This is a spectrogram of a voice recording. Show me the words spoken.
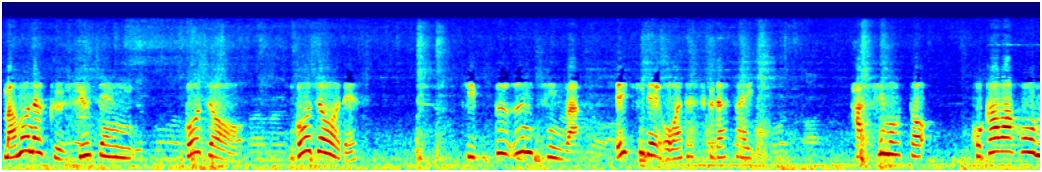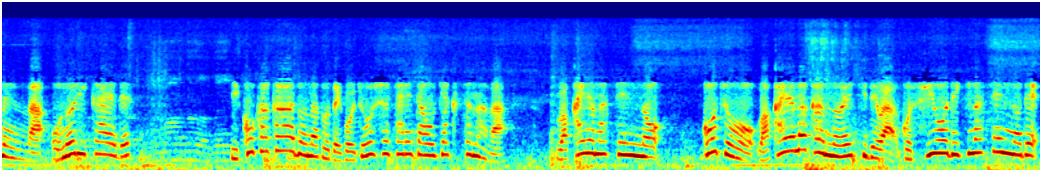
まもなく終点五条。五条です。切符運賃は駅でお渡しください。橋本小川方面はお乗り換えです。イコカカードなどでご乗車されたお客様は和歌山線の五条和歌山間の駅ではご使用できませんので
